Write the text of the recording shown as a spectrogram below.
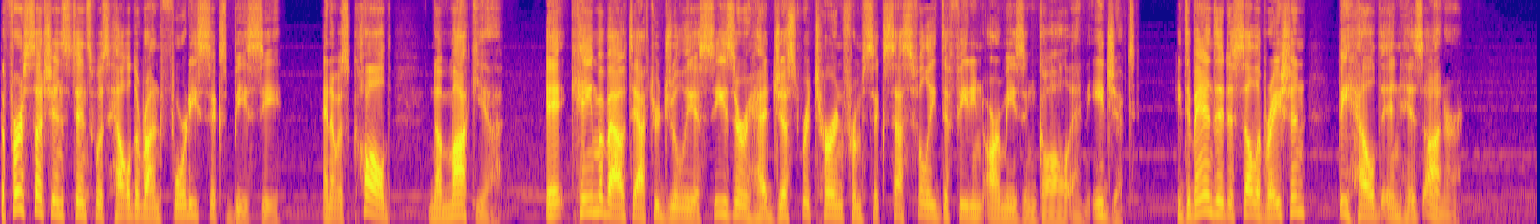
The first such instance was held around 46 BC, and it was called Naumachia. It came about after Julius Caesar had just returned from successfully defeating armies in Gaul and Egypt. He demanded a celebration be held in his honor.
